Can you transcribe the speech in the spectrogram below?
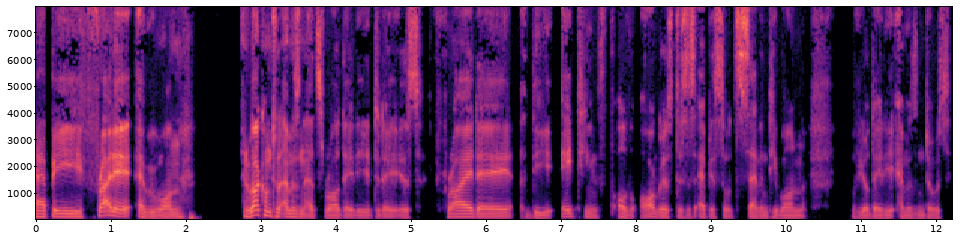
Happy Friday, everyone, and welcome to Amazon Ads Raw Daily. Today is Friday, the 18th of August. This is episode 71 of your daily Amazon dose.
